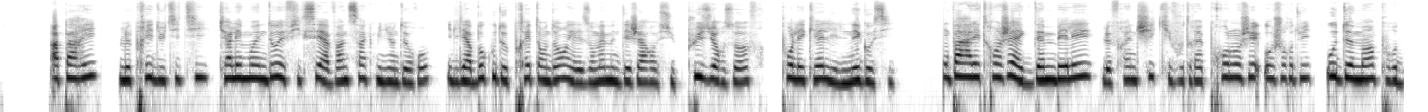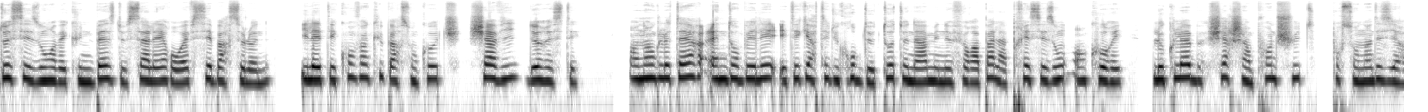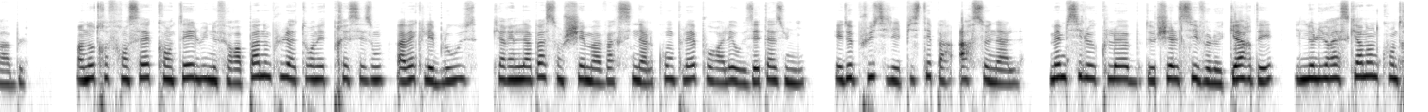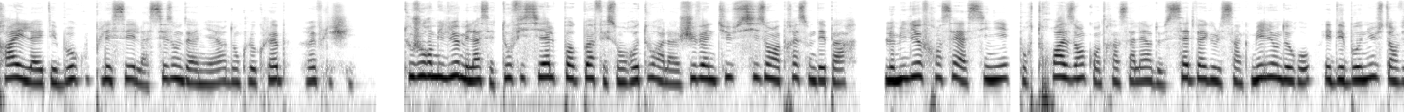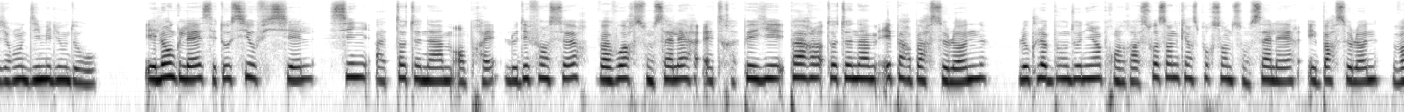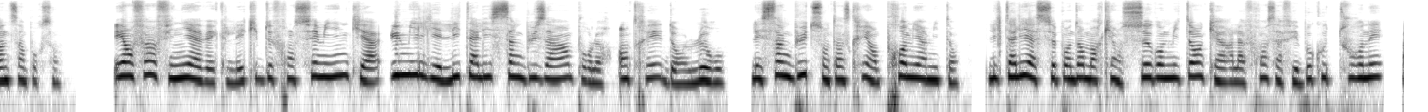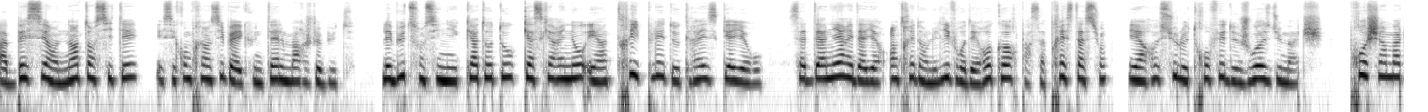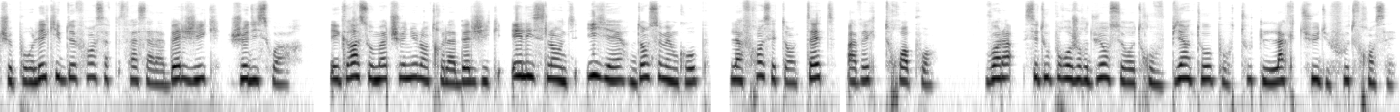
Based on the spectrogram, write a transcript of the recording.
À Paris, le prix du Titi Calemuendo est fixé à 25 millions d'euros. Il y a beaucoup de prétendants et ils ont même déjà reçu plusieurs offres pour lesquelles ils négocient. On part à l'étranger avec Dembélé, le Frenchie qui voudrait prolonger aujourd'hui ou demain pour deux saisons avec une baisse de salaire au FC Barcelone. Il a été convaincu par son coach, Xavi, de rester. En Angleterre, Ndombele est écarté du groupe de Tottenham et ne fera pas la pré-saison en Corée. Le club cherche un point de chute pour son indésirable. Un autre Français, Kanté, lui ne fera pas non plus la tournée de pré-saison avec les Blues, car il n'a pas son schéma vaccinal complet pour aller aux États-Unis. Et de plus, il est pisté par Arsenal. Même si le club de Chelsea veut le garder, il ne lui reste qu'un an de contrat et il a été beaucoup blessé la saison dernière, donc le club réfléchit. Toujours au milieu, mais là c'est officiel, Pogba fait son retour à la Juventus six ans après son départ. Le milieu français a signé pour trois ans contre un salaire de 7,5 millions d'euros et des bonus d'environ 10 millions d'euros. Et l'anglais, c'est aussi officiel, signe à Tottenham en prêt. Le défenseur va voir son salaire être payé par Tottenham et par Barcelone. Le club londonien prendra 75% de son salaire et Barcelone 25%. Et enfin, on finit avec l'équipe de France féminine qui a humilié l'Italie 5 buts à 1 pour leur entrée dans l'Euro. Les 5 buts sont inscrits en première mi-temps. L'Italie a cependant marqué en seconde mi-temps car la France a fait beaucoup de tournées, a baissé en intensité et c'est compréhensible avec une telle marge de but. Les buts sont signés Catoto, Cascarino et un triplé de Grace Gayero. Cette dernière est d'ailleurs entrée dans le livre des records par sa prestation et a reçu le trophée de joueuse du match. Prochain match pour l'équipe de France face à la Belgique jeudi soir. Et grâce au match nul entre la Belgique et l'Islande hier dans ce même groupe, la France est en tête avec 3 points. Voilà, c'est tout pour aujourd'hui, on se retrouve bientôt pour toute l'actu du foot français.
